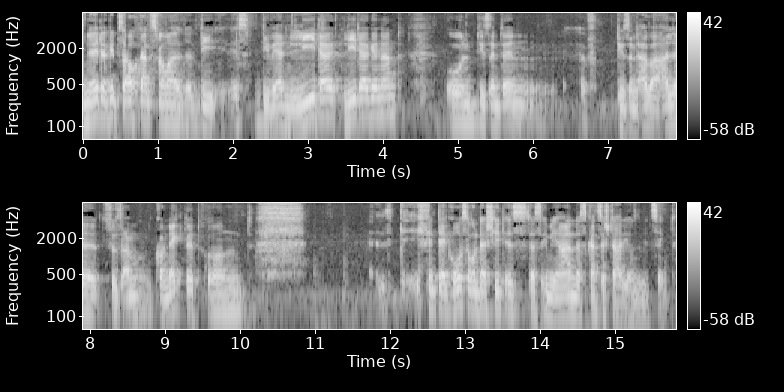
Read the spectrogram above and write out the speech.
Nee, da gibt es auch ganz normal, die, ist, die werden Lieder, Lieder genannt und die sind in, die sind aber alle zusammen connected und ich finde, der große Unterschied ist, dass im Iran das ganze Stadion mitsingt.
